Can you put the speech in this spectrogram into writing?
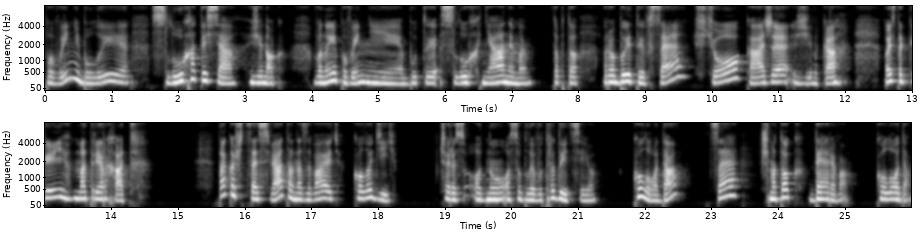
повинні були слухатися жінок, вони повинні бути слухняними, тобто робити все, що каже жінка. Ось такий матріархат. Також це свято називають колодій через одну особливу традицію. Колода це шматок дерева, колода.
